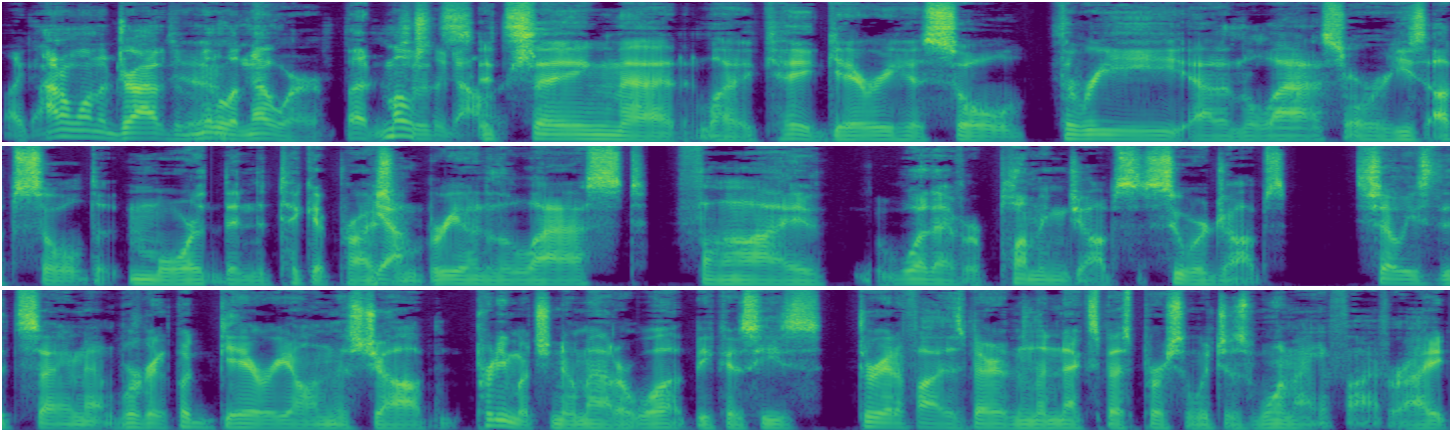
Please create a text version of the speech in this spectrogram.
Like I don't want to drive to the Yeah. middle of nowhere, but So mostly it's, dollars. it's saying that like, hey, Gary has sold three out of the last, or he's upsold more than the ticket price Yeah. on three out of the last five, whatever, plumbing jobs, sewer jobs. So he's saying that we're going to put Gary on this job pretty much no matter what, because he's three out of five is better than the next best person, which is one out of five, right?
